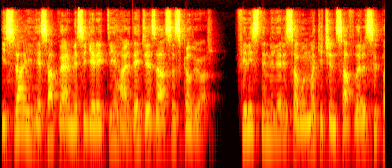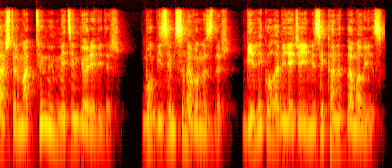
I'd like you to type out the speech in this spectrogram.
İsrail hesap vermesi gerektiği halde cezasız kalıyor. Filistinlileri savunmak için safları sıklaştırmak tüm ümmetin görevidir. Bu bizim sınavımızdır. Birlik olabileceğimizi kanıtlamalıyız.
